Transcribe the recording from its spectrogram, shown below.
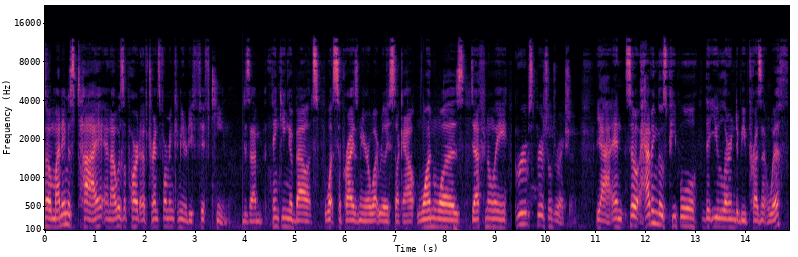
So my name is ty and i was a part of transforming community 15 as I'm thinking about what surprised me or what really stuck out. One was definitely group spiritual direction. Yeah, and so having those people that you learn to be present with.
